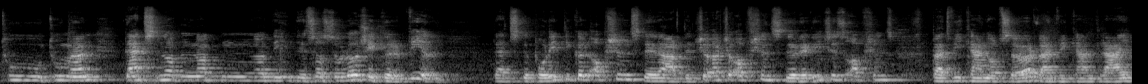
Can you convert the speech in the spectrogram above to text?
two, two men. That's not, not, not in the sociological field. That's the political options, there are the church options, the religious options, but we can observe and we can try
